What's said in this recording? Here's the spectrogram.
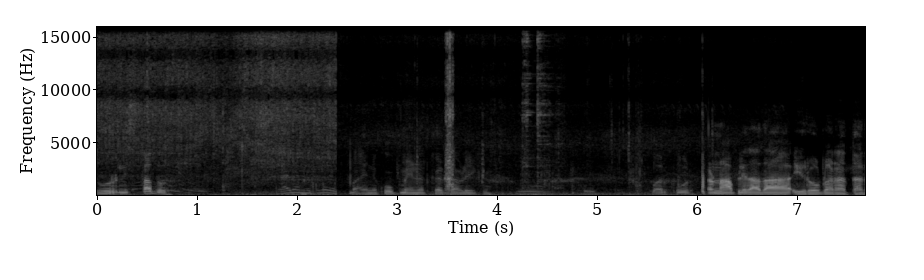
दूर निसता दूर बाईने खूप मेहनत करत लावली इकडे. भरपूर. कारण आपले दादा युरोपला राहतात.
